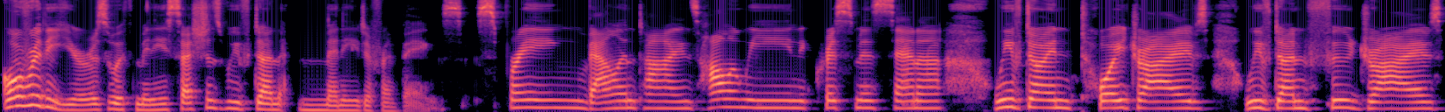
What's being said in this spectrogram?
Over the years with mini sessions, we've done many different things spring, Valentine's, Halloween, Christmas, Santa. We've done toy drives. We've done food drives.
